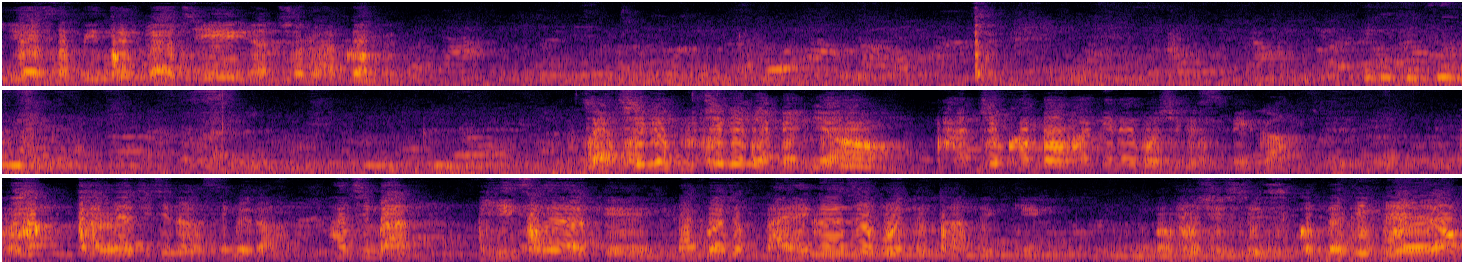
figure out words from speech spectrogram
이어서 밑에까지 연출을 할 겁니다. 자, 지금 붙이게 되면요. 반쪽 한번 확인해 보시겠습니까? 확 달라지진 않습니다. 하지만 미세하게 뭔가 좀 맑아져 보이는 듯한 느낌 보실 수 있을 겁니다. 이게 뭐예요?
